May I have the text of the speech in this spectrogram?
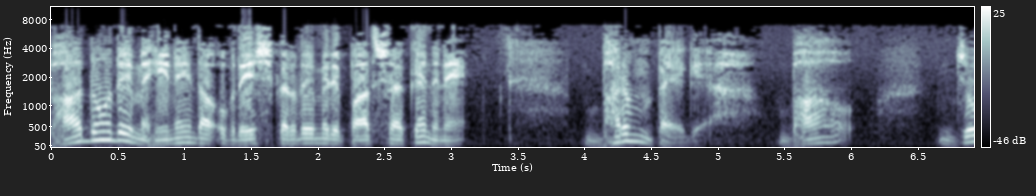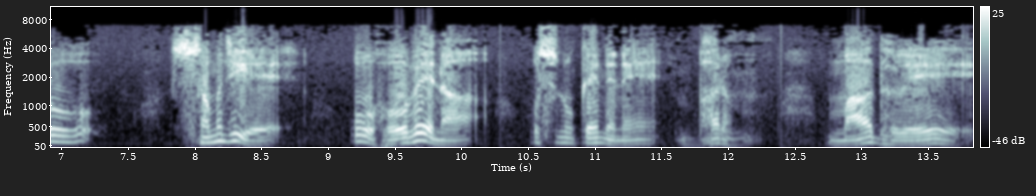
ਭਾਦੋਂ ਦੇ ਮਹੀਨੇ ਦਾ ਉਪਦੇਸ਼ ਕਰਦੇ ਮੇਰੇ ਪਾਤਸ਼ਾਹ ਕਹਿੰਦੇ ਨੇ ਭਰਮ ਪੈ ਗਿਆ। ਭਾਵ ਜੋ ਸਮਝੀਏ, ਉਹ ਹੋਵੇ ਨਾ ਉਸ ਨੂੰ ਕਹਿੰਦੇ ਨੇ ਭਰਮ। ਮਾਧਵੇ,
